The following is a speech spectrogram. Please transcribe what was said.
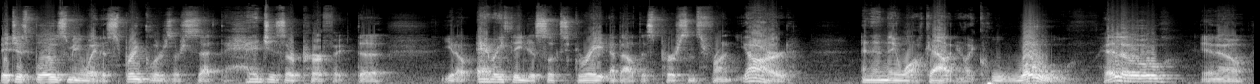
it just blows me away. The sprinklers are set, the hedges are perfect, the you know everything just looks great about this person's front yard and then they walk out and you're like, whoa, hello, you know.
